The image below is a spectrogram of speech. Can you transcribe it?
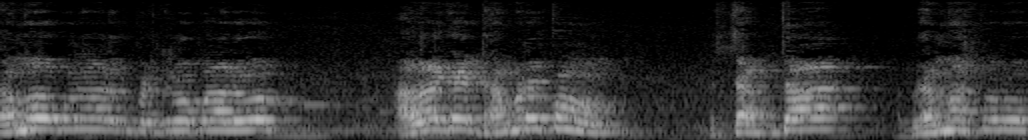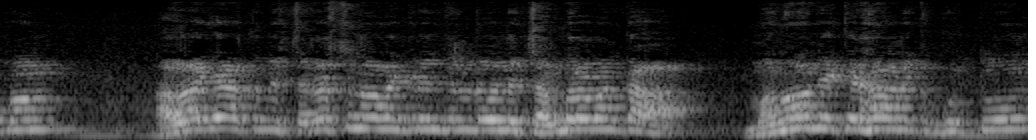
తమో గుణాలకు ప్రతిరూపాలు. అలాగే ఢమరకం శబ్ద బ్రహ్మస్వరూపం. అలాగే అతని శిరస్సును అలంకరించినటువంటి చంద్రవంక మనోనిగ్రహానికి గుర్తు.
